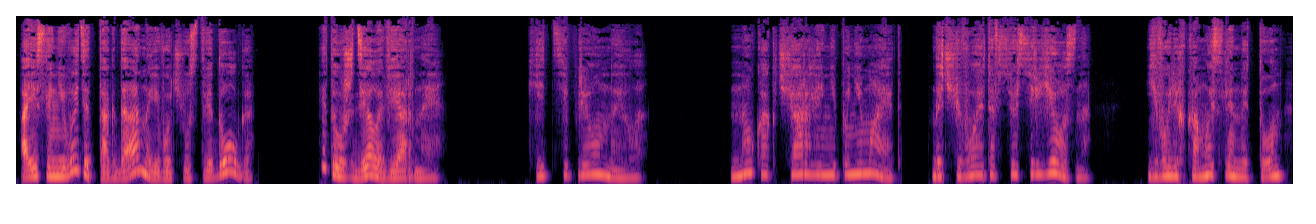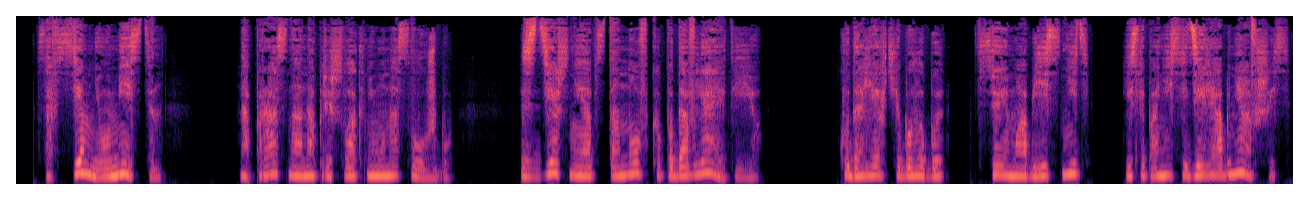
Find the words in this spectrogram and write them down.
а если не выйдет, тогда на его чувстве долга. Это уж дело верное. Китти приуныла. Но как Чарли не понимает, до чего это все серьезно. Его легкомысленный тон совсем неуместен. Напрасно она пришла к нему на службу. Здешняя обстановка подавляет ее. Куда легче было бы все ему объяснить, если бы они сидели обнявшись.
